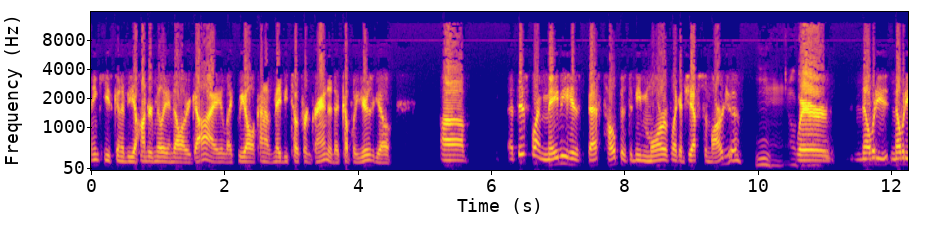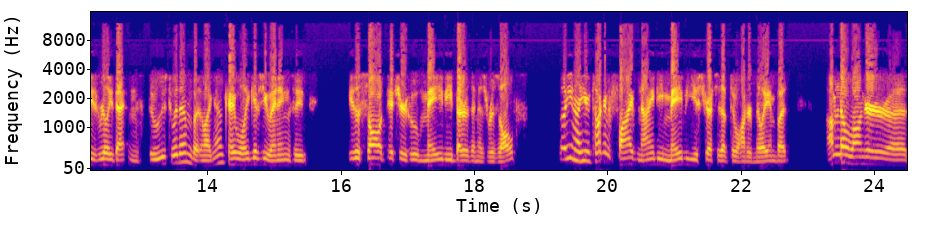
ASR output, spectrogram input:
think he's going to be a hundred million dollar guy like we all kind of maybe took for granted a couple of years ago. Uh, at this point, maybe his best hope is to be more of like a Jeff Samardzija, mm-hmm. okay. where nobody nobody's really that enthused with him, but like, okay, well, he gives you innings. He, he's a solid pitcher who may be better than his results. So you know, you're talking 590. Maybe you stretch it up to 100 million, but I'm no longer. Uh,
